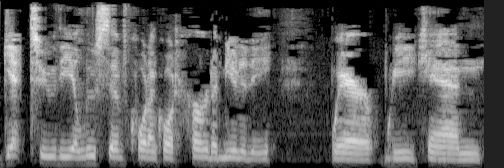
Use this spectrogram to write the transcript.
get to the elusive quote unquote herd immunity where we can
